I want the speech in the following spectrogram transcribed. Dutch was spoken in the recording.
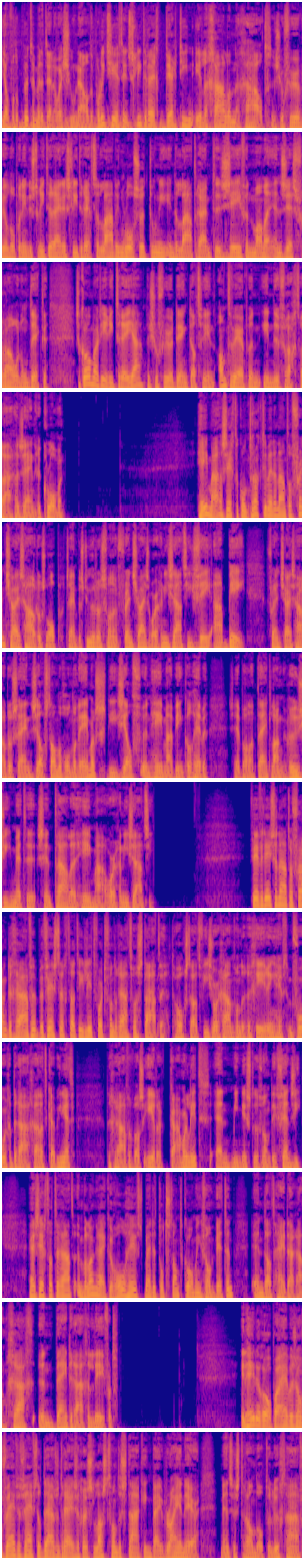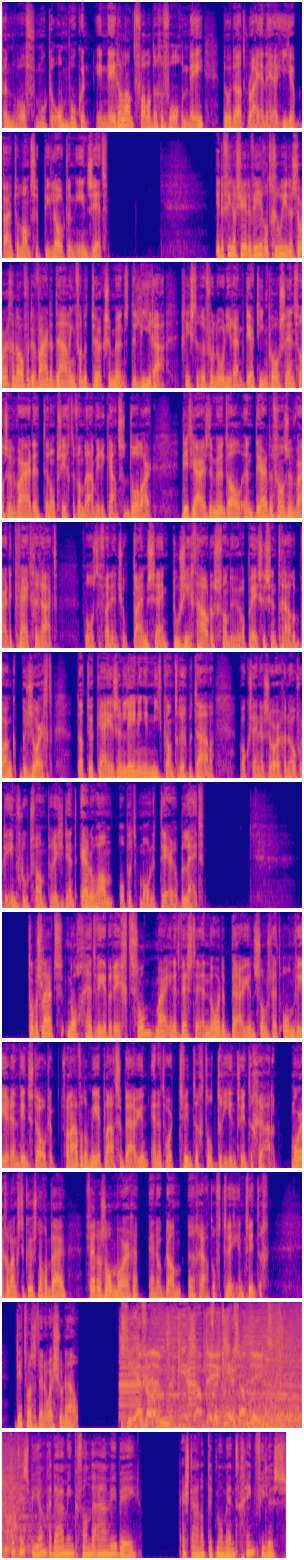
Jan van der Putten met het NOS-journaal. De politie heeft in Sliedrecht 13 illegalen gehaald. De chauffeur wilde op een industrieterrein in Sliedrecht zijn lading lossen... toen hij in de laadruimte zeven mannen en zes vrouwen ontdekte. Ze komen uit Eritrea. De chauffeur denkt dat ze in Antwerpen in de vrachtwagen zijn geklommen. HEMA zegt de contracten met een aantal franchisehouders op. Het zijn bestuurders van een franchiseorganisatie VAB. Franchisehouders zijn zelfstandig ondernemers die zelf een HEMA-winkel hebben. Ze hebben al een tijd lang ruzie met de centrale HEMA-organisatie. VVD-senator Frank de Graven bevestigt dat hij lid wordt van de Raad van State. Het hoogste adviesorgaan van de regering heeft hem voorgedragen aan het kabinet. De Graven was eerder Kamerlid en minister van Defensie. Hij zegt dat de Raad een belangrijke rol heeft bij de totstandkoming van wetten en dat hij daaraan graag een bijdrage levert. In heel Europa hebben zo'n 55.000 reizigers last van de staking bij Ryanair. Mensen stranden op de luchthaven of moeten omboeken. In Nederland vallen de gevolgen mee doordat Ryanair hier buitenlandse piloten inzet. In de financiële wereld groeien de zorgen over de waardedaling van de Turkse munt, de lira. Gisteren verloor die ruim 13% van zijn waarde ten opzichte van de Amerikaanse dollar. Dit jaar is de munt al een derde van zijn waarde kwijtgeraakt. Volgens de Financial Times zijn toezichthouders van de Europese Centrale Bank bezorgd dat Turkije zijn leningen niet kan terugbetalen. Ook zijn er zorgen over de invloed van president Erdogan op het monetaire beleid. Tot besluit nog het weerbericht. Zon, maar in het westen en noorden buien, soms met onweer en windstoten. Vanavond op meer plaatsen buien en het wordt 20 tot 23 graden. Morgen langs de kust nog een bui, verder zon morgen en ook dan een graad of 22. Dit was het NOS Journaal. ZFM, verkeersupdate. verkeersupdate. Dit is Bianca Damink van de ANWB. Er staan op dit moment geen files.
